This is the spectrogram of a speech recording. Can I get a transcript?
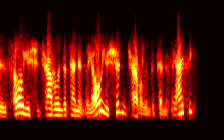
is, oh, you should travel independently. Oh, you shouldn't travel independently. I think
